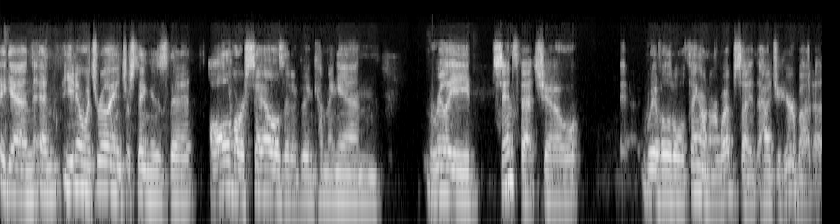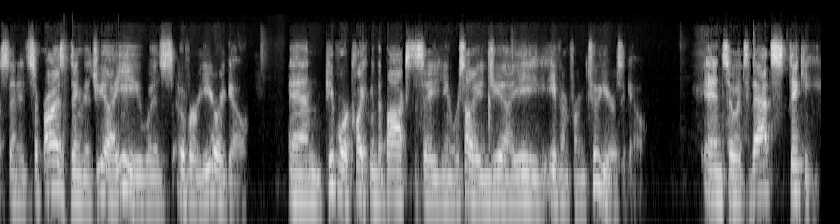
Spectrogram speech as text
again, and you know what's really interesting is that all of our sales that have been coming in, really since that show, we have a little thing on our website. How'd you hear about us? And it's surprising that GIE was over a year ago, and people were clicking the box to say, you know, we saw you in GIE even from two years ago, and so it's that sticky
